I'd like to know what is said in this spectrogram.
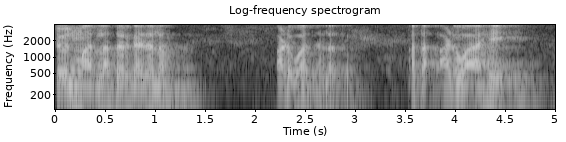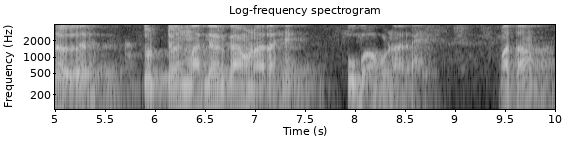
टर्न मारला तर काय झाला? आडवा झाला तो. आता आडवा आहे तर तो टर्न मारल्यावर काय होणार आहे? उभा होणार आहे. मग आता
